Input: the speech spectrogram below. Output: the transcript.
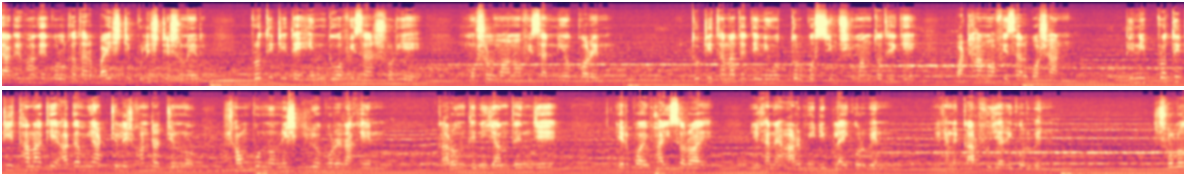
আগেভাগে কলকাতার বাইশটি পুলিশ স্টেশনের প্রতিটিতে হিন্দু অফিসার সরিয়ে মুসলমান অফিসার নিয়োগ করেন। দুটি থানাতে তিনি উত্তর পশ্চিম সীমান্ত থেকে পাঠান অফিসার বসান। তিনি প্রতিটি থানাকে আগামী আটচল্লিশ ঘণ্টার জন্য সম্পূর্ণ নিষ্ক্রিয় করে রাখেন। কারণ তিনি জানতেন যে এরপর ভাইসরয় এখানে আর্মি ডিপ্লাই করবেন, এখানে কারফিউ জারি করবেন। ষোলো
